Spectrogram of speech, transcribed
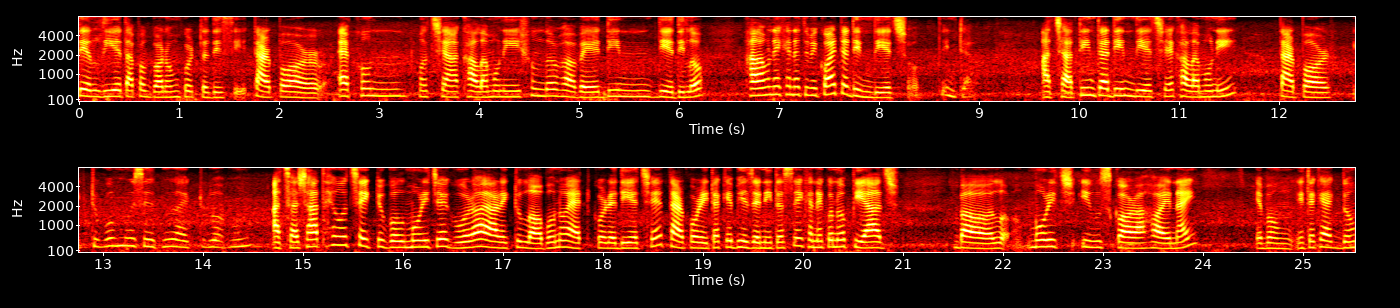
তেল দিয়ে তারপর গরম করতে দিছি। তারপর এখন হচ্ছে খালামুনি সুন্দরভাবে ডিম দিয়ে দিল। খালামুনি, এখানে তুমি কয়টা ডিম দিয়েছ? তিনটা। আচ্ছা তিনটা ডিম দিয়েছে খালামুনি। তারপর একটু গোলমরিচের গুঁড়া, একটু লবণ। আচ্ছা সাথে হচ্ছে একটু গোলমরিচের গুঁড়া আর একটু লবণও অ্যাড করে দিয়েছে। তারপর এটাকে ভেজে নিতেছে। এখানে কোনো পেঁয়াজ বা মরিচ ইউজ করা হয় নাই। এবং এটাকে একদম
